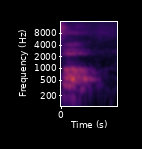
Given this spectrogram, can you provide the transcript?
four.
